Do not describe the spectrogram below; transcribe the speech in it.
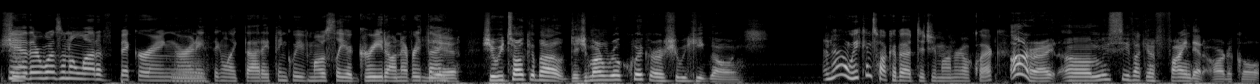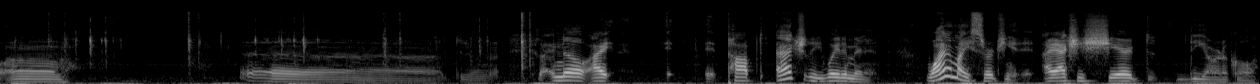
should, Yeah, there wasn't a lot of bickering or anything like that. I think we've mostly agreed on everything. yeah. Should we talk about Digimon real quick, or should we keep going? No, we can talk about Digimon real quick. All right. Um, let me see if I can find that article. Um, uh, 'cause I know I it, it popped. Actually, wait a minute. Why am I searching it? I actually shared the article.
